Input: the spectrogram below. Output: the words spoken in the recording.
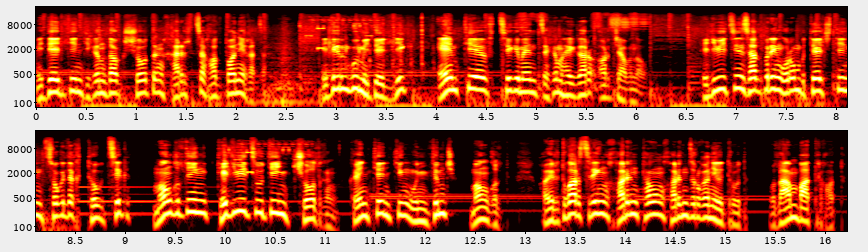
мэдээллийн технологи шуудан харилцаа холбооны газар. Дэлгэрэнгүй мэдээллийг MTF цэгмэн захим хаягаар орж авна уу? Телевизийн салбарын уран бүтээлчдийн цуглах төвцөг Монголын телевизүүдийн чуулган контентын үнэлэмж Монголд. 2 дугаар сарын 25 26-ны өдрүүд Улаанбаатар хот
